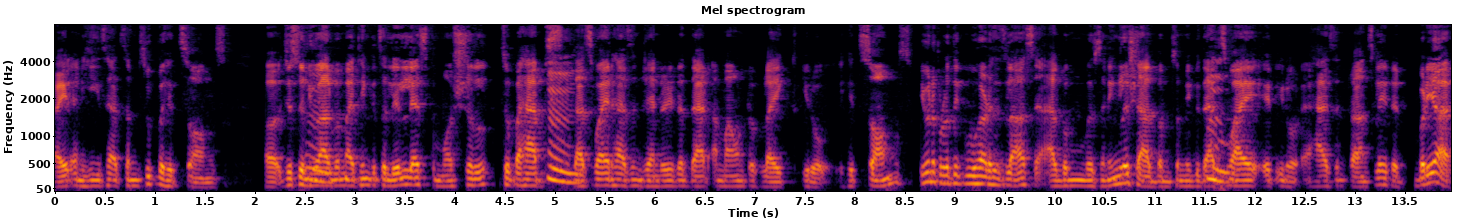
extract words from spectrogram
right? And he's had some super hit songs. Uh, just a new mm. album. I think it's a little less commercial, so perhaps mm. that's why it hasn't generated that amount of like you know hit songs. Even Prateek Kuhad, his last album was an English album, so maybe that's mm. why it you know hasn't translated. But yeah,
